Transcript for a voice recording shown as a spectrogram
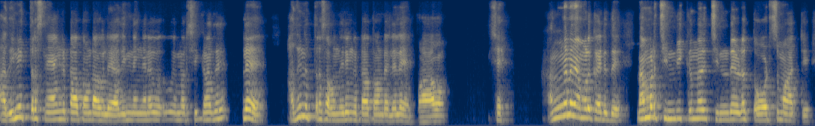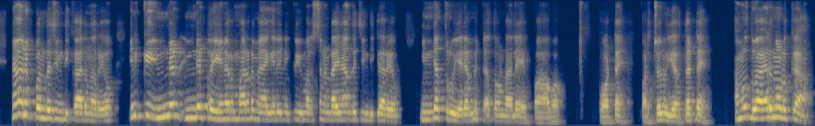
അതിന് ഇത്ര സ്നേഹം കിട്ടാത്തോണ്ടാവൂലേ? അതിനെ എങ്ങനെ വിമർശിക്കണത്? അല്ലേ? അതിന് ഇത്ര സൗന്ദര്യം കിട്ടാത്തോണ്ടല്ലേ അല്ലേ? പാവം. ശേ അങ്ങനെ നമ്മൾ കരുത്. നമ്മൾ ചിന്തിക്കുന്ന ചിന്തയുടെ തോട്ട്സ് മാറ്റി. ഞാനിപ്പോ എന്താ ചിന്തിക്കാരെന്നറിയോ എനിക്ക് ഇന്ന ഇന്ന ട്രെയിനർമാരുടെ മേഖലയിൽ എനിക്ക് വിമർശനം ഉണ്ടായി. ഞാൻ എന്താ ചിന്തിക്കാറിയോ? ഇന്റെ അത്ര ഉയരാൻ പറ്റാത്തോണ്ടല്ലേ പാവം. പോട്ടെ കുറച്ചൊന്ന് ഉയർത്തട്ടെ. നമ്മൾ ദ്വാരം കൊടുക്കുക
